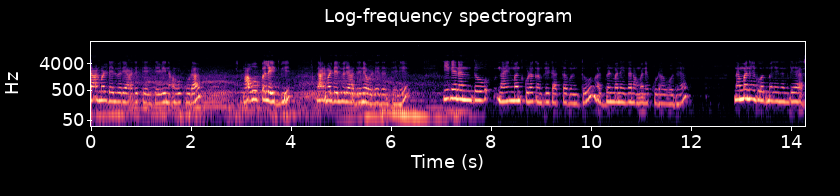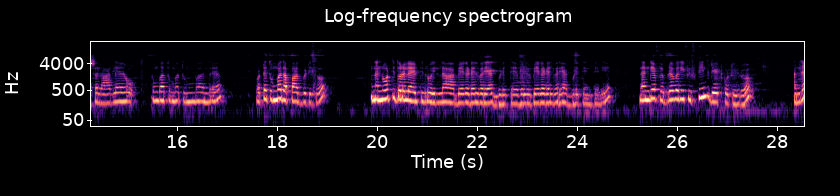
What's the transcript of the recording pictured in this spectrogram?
ನಾರ್ಮಲ್ ಡೆಲಿವರಿ ಆಗುತ್ತೆ ಅಂತೇಳಿ ನಾವು ಕೂಡ ನಾವು ಉಪ್ಪಲ್ಲೇ ಇದ್ವಿ. ನಾರ್ಮಲ್ ಡೆಲಿವರಿ ಆದ್ರೇ ಒಳ್ಳೇದಂತೇಳಿ. ಹೀಗೆ ನಂದು ನೈನ್ ಮಂತ್ ಕೂಡ ಕಂಪ್ಲೀಟ್ ಆಗ್ತಾ ಬಂತು. ಹಸ್ಬೆಂಡ್ ಮನೆಯಿಂದ ನಮ್ಮ ಮನೆಗೆ ಕೂಡ ಹೋದೆ. ನಮ್ಮ ಮನೆಗೆ ಹೋದ್ಮೇಲೆ ನನಗೆ ಅಷ್ಟರಲ್ಲಿ ಆಗಲೇ ತುಂಬ ತುಂಬ ತುಂಬ ಅಂದರೆ ಹೊಟ್ಟೆ ತುಂಬ ದಪ್ಪ ಆಗಿಬಿಟ್ಟಿತ್ತು. ನಾನು ನೋಡ್ತಿದ್ದವರೆಲ್ಲ ಹೇಳ್ತಿದ್ರು, ಇಲ್ಲ, ಬೇಗ ಡೆಲಿವರಿ ಆಗಿಬಿಡುತ್ತೆ, ಬೇಗ ಡೆಲಿವರಿ ಆಗಿಬಿಡುತ್ತೆ ಅಂತೇಳಿ. ನನಗೆ ಫೆಬ್ರವರಿ ಫಿಫ್ಟೀನ್ತ್ ಡೇಟ್ ಕೊಟ್ಟಿದ್ರು. ಅಂದರೆ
